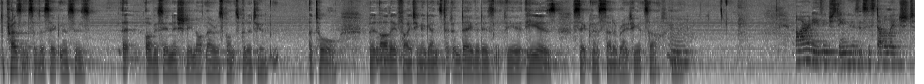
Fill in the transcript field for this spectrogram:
the presence of the sickness is uh, obviously initially not their responsibility of, at all. But mm. are they fighting against it? And David isn't. He, he is sickness celebrating itself. Mm. Irony is interesting because it's this double edged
